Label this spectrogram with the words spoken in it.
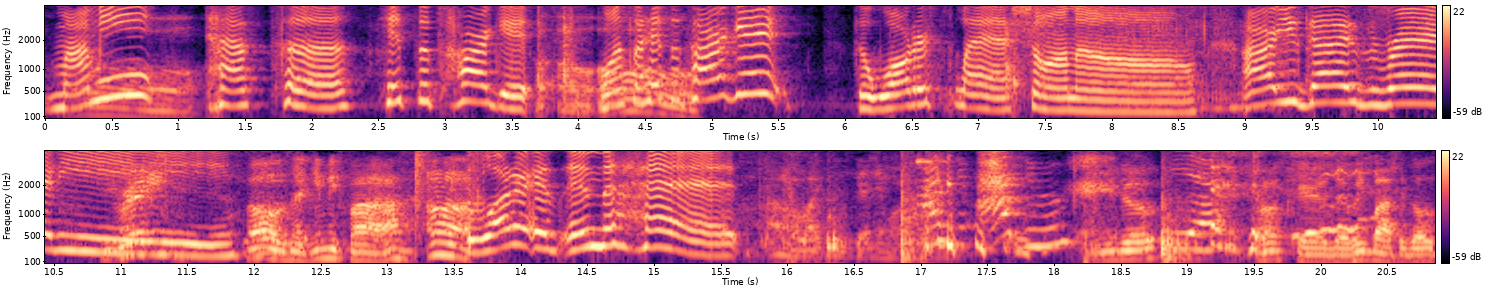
mommy Oh. has to hit the target. Uh-oh. Once I hit the Oh. target, the water splash on them. Are you guys ready? You ready? Oh, Zay, give me five. Uh, The water is in the heads. I don't like this game. I do. I do. You do? Yeah. I'm scared that we about to go.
